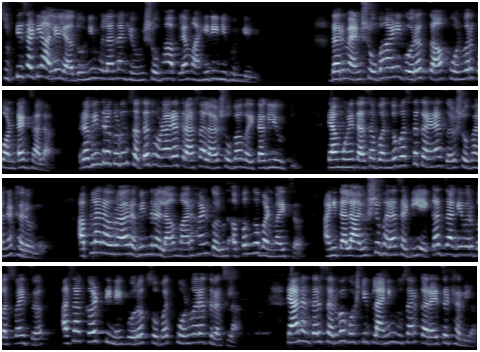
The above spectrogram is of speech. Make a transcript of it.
सुट्टीसाठी आलेल्या दोन्ही मुलांना घेऊन शोभा आपल्या माहेरी निघून गेली. दरम्यान शोभा आणि गोरखचा फोनवर कॉन्टॅक्ट झाला. रवींद्रकडून सतत होणाऱ्या त्रासाला शोभा वैतागली होती. त्यामुळे त्याचा बंदोबस्त करण्याचं शोभानं ठरवलं. आपला नवरा रवींद्रला मारहाण करून अपंग बनवायचं आणि त्याला आयुष्यभरासाठी एकाच जागेवर बसवायचं असा कट तिने गोरख सोबत फोनवरच रचला. त्यानंतर सर्व गोष्टी प्लॅनिंगनुसार करायचं ठरलं.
